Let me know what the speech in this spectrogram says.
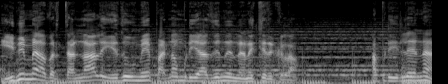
இனிமே அவர் தன்னால் எதுவுமே பண்ண முடியாதுன்னு நினைச்சிருக்கலாம். அப்படி இல்லைன்னா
